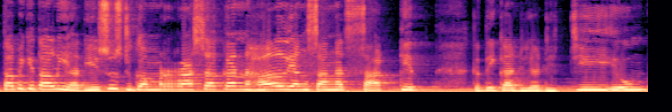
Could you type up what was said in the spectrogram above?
Tapi kita lihat Yesus juga merasakan hal yang sangat sakit ketika dia dicium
